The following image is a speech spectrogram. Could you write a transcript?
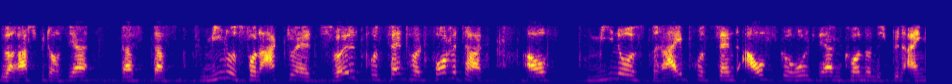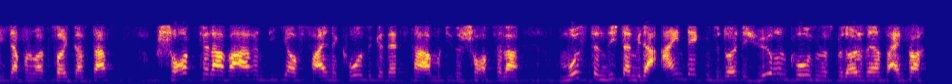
überrascht mich doch sehr, dass das Minus von aktuell 12 Prozent heute Vormittag auf minus 3 Prozent aufgeholt werden konnte. Und ich bin eigentlich davon überzeugt, dass das Shortseller waren, die hier auf fallende Kurse gesetzt haben. Und diese Shortseller mussten sich dann wieder eindecken zu deutlich höheren Kursen. Das bedeutet ganz einfach,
